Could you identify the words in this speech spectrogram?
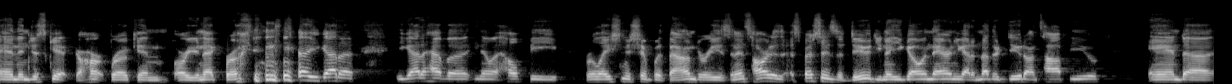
and then just get your heart broken or your neck broken. you know, you gotta you gotta have a you know a healthy relationship with boundaries, and it's hard, especially as a dude. You know, you go in there and you got another dude on top of you, and uh,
